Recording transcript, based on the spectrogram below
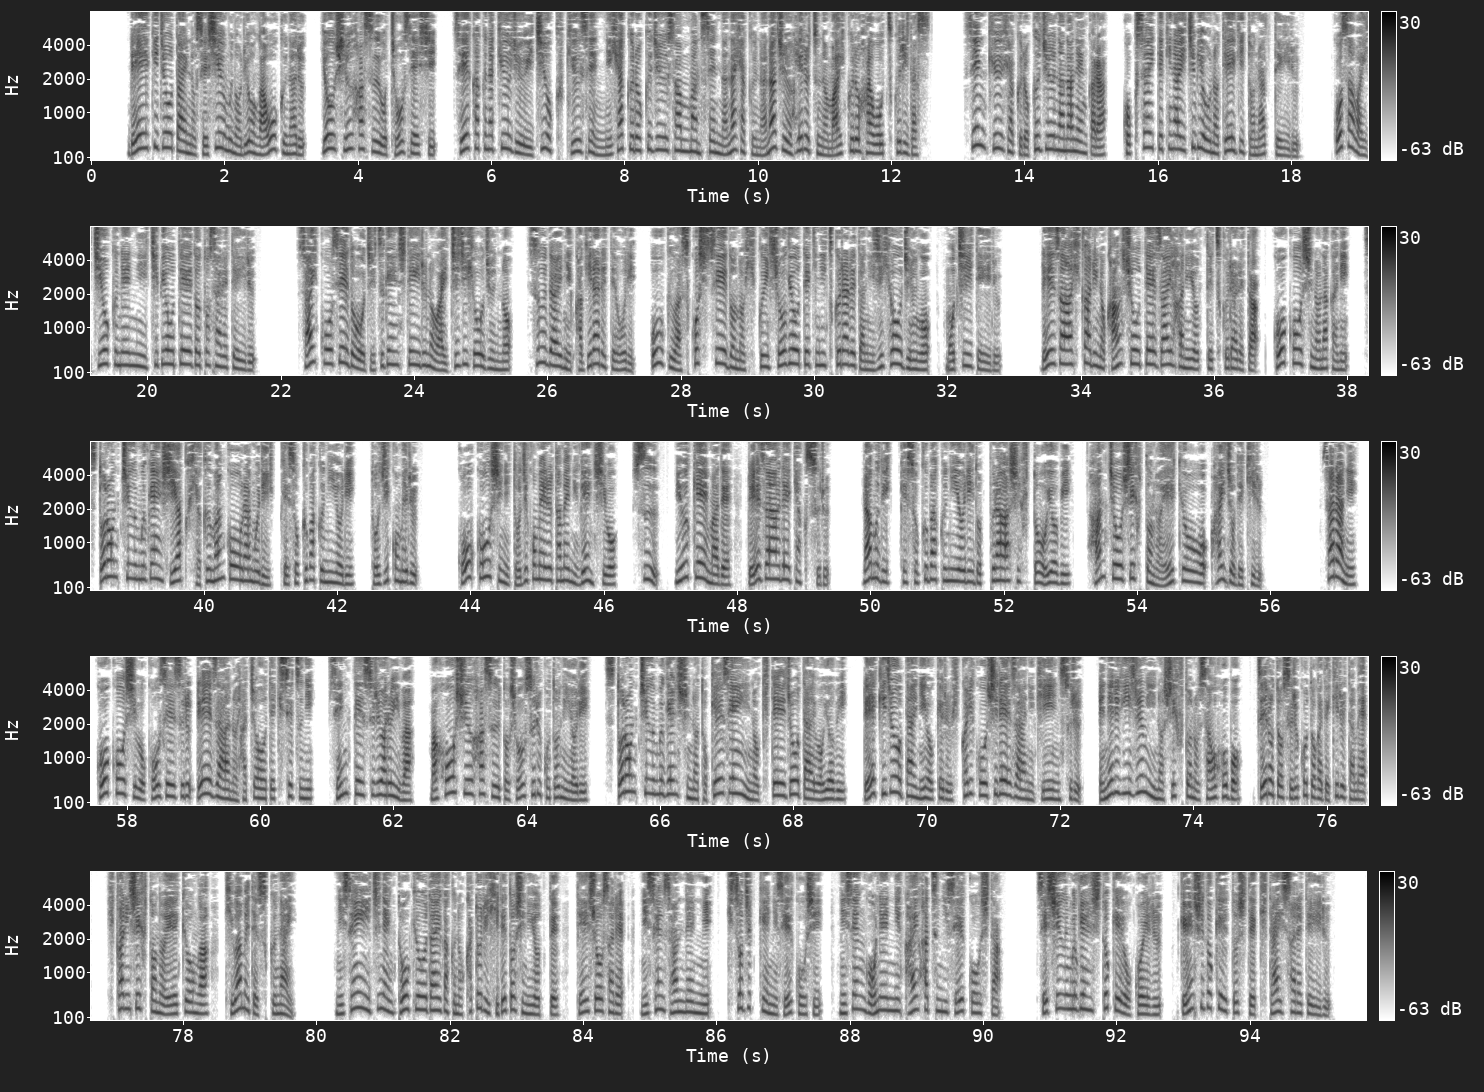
冷気状態のセシウムの量が多くなる陽周波数を調整し、正確な91億9263万 1770Hz のマイクロ波を作り出す。1967年から国際的な1秒の定義となっている。誤差は1億年に1秒程度とされている。最高精度を実現しているのは一次標準の数台に限られており、多くは少し精度の低い商業的に作られた二次標準を用いている。レーザー光の干渉低材波によって作られた高校子の中にストロンチウム原子約100万個ラムリッケ束縛により閉じ込める高校子に閉じ込めるために原子を数、ミューケーまでレーザー冷却する。ラムディッケ束縛によりドップラーシフト及び反調シフトの影響を排除できる。さらに、高校子を構成するレーザーの波長を適切に選定するあるいは魔法周波数と称することにより、ストロンチウム原子の時計繊維の規定状態及び冷気状態における光格子レーザーに起因するエネルギー順位のシフトの差をほぼゼロとすることができるため、光シフトの影響が極めて少ない。2001年東京大学の香取秀俊によって提唱され、2003年に基礎実験に成功し、2005年に開発に成功した。セシウム原子時計を超える原子時計として期待されている。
